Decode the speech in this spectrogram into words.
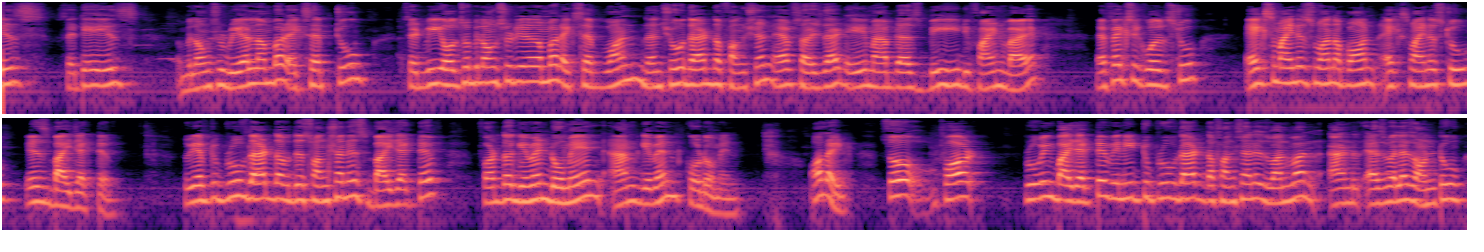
is set a is belongs to real number except 2 set b also belongs to real number except 1 then show that the function f such that a mapped as b defined by fx equals to x minus 1 upon x minus 2 is bijective. So we have to prove that the, this function is bijective for the given domain and given codomain. Alright, so for proving bijective we need to prove that the function is 1 1 and as well as onto.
